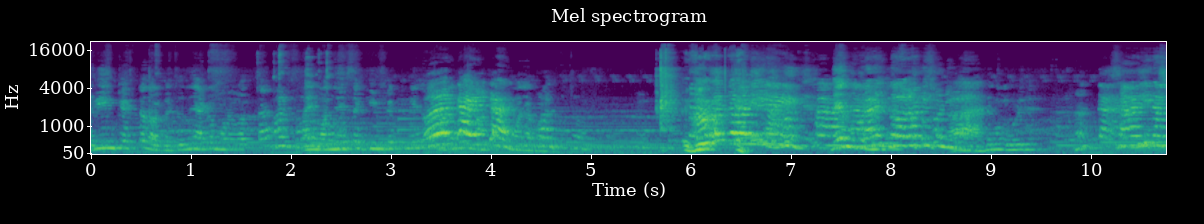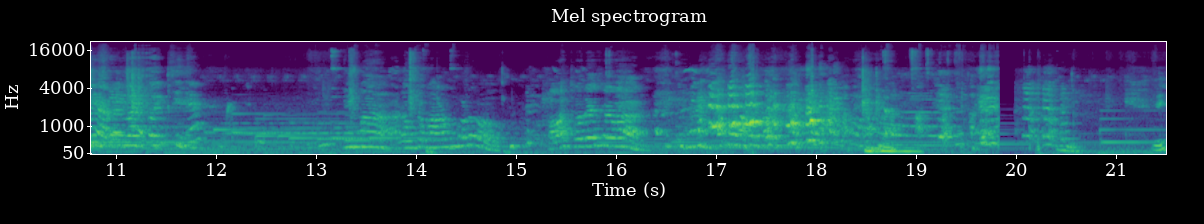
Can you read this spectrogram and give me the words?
ক্রিম কেকটা দরকার তুমি একটা মনে করতে আমি মনে হচ্ছে ক্রিম কেকটা নিয়ে মজা? এই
